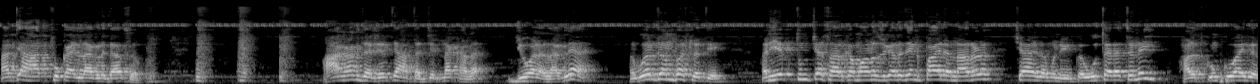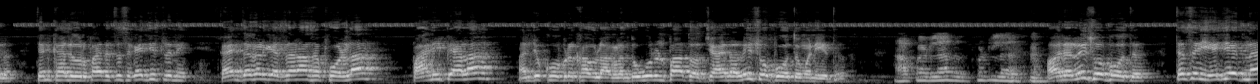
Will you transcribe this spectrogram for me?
आणि ते हात फुकायला लागले ते असं. आग आग झाली त्या हाताचे नाकाला जिवाळा लागल्या. वर जाऊन बसलं ते. आणि एक तुमच्यासारखा माणूस गेला त्याने पाहिलं नारळ चायला म्हणे का उतारायचं नाही? हळद कुंकू वाहिलेलं त्याने खालीवर पाहिलं तसं काही दिसलं नाही. काय दगड घेतला ना असा फोडला पाणी प्याला आणि ते खोबरं खाऊ लागला आणि तो वरून पाहतो चायला लई सोपं होतं म्हणे आपडला फुटलं. आलं लई सोपं होतं. तसं हे जे आहेत ना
